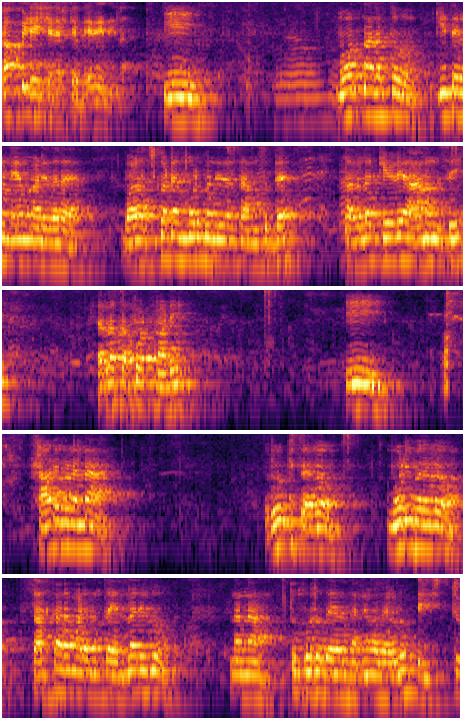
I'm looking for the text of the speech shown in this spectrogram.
ಕಾಂಪಿಟೇಷನ್ ಅಷ್ಟೇ, ಬೇರೆ ಏನಿಲ್ಲ. ಈ ಮೂವತ್ನಾಲ್ಕು ಗೀತೆಗಳನ್ನ ಏನು ಮಾಡಿದ್ದಾರೆ ಭಾಳ ಅಚ್ಚುಕಟ್ಟಾಗಿ ಮೂಡ್ ಬಂದಿದೆ ಅಂತ ಅನಿಸುತ್ತೆ. ತಾವೆಲ್ಲ ಕೇಳಿ ಆನಂದಿಸಿ. ಎಲ್ಲ ಸಪೋರ್ಟ್ ಮಾಡಿ ಈ ಹಾಡುಗಳನ್ನು ರೂಪಿಸಲು, ಮೂಡಿ ಬರಲು ಸಹಕಾರ ಮಾಡಿದಂಥ ಎಲ್ಲರಿಗೂ ನನ್ನ ತುಂಬ ಹೃದಯದ ಧನ್ಯವಾದಗಳು. ಇಷ್ಟು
